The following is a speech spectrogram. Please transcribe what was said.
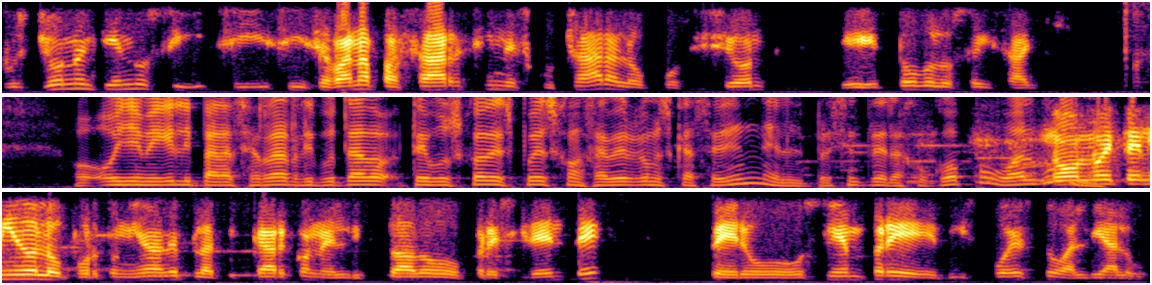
pues yo no entiendo si, si, si se van a pasar sin escuchar a la oposición eh, todos los seis años. oye, Miguel, y para cerrar, diputado, ¿te buscó después Juan Javier Gómez Casarín, el presidente de la Jocopo o algo? No, no he tenido la oportunidad de platicar con el diputado presidente, pero siempre dispuesto al diálogo.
